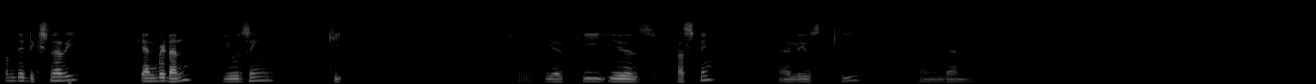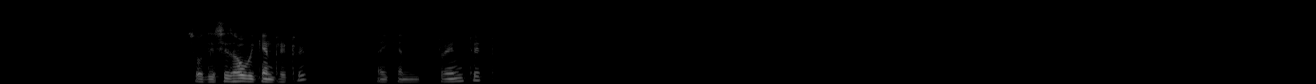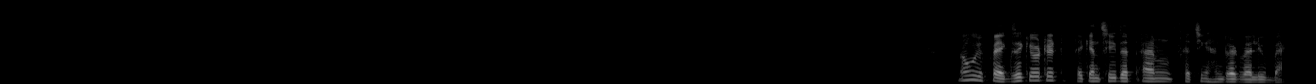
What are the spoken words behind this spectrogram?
from the dictionary can be done using here key is first name I'll use key and then so this is how we can retrieve. I can print it Now if I execute it, I can see that I'm fetching 100 value back.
